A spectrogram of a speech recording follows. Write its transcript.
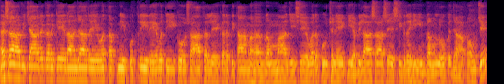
ऐसा विचार करके राजा रेवत अपनी पुत्री रेवती को साथ लेकर पितामह ब्रह्मा जी से वर पूछने की अभिलाषा से शीघ्र ही ब्रह्मलोक जा पहुँचे,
